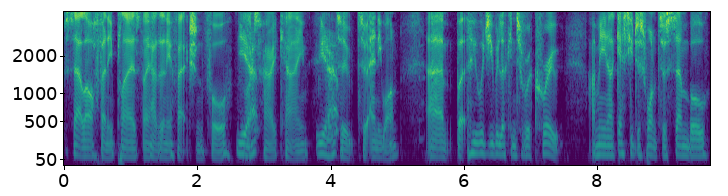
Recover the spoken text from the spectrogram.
sell off any players they had any affection for, Yeah. like Harry Kane, Yeah. to to anyone. Um, but who would you be looking to recruit? I mean, I guess you just want to assemble.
